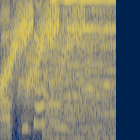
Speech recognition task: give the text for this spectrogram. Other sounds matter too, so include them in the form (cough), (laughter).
Okie dokie. Wow!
